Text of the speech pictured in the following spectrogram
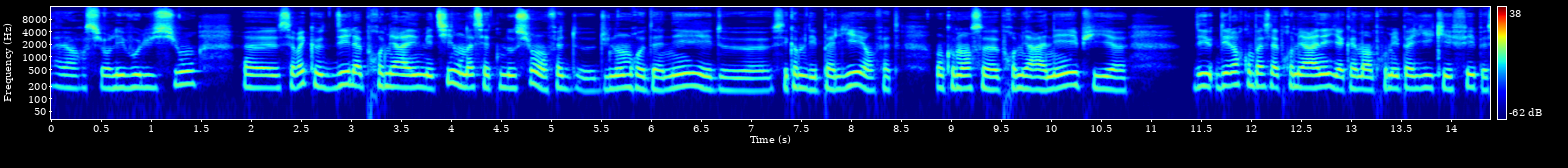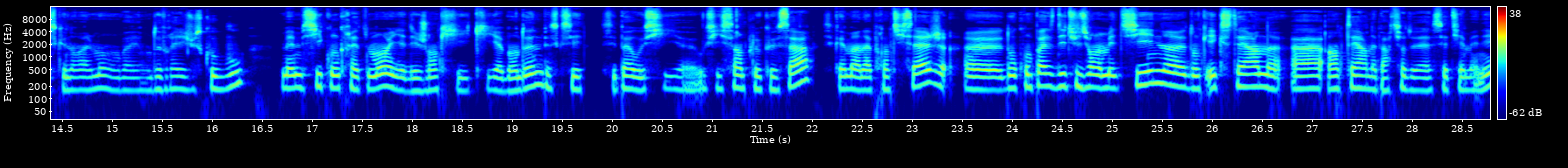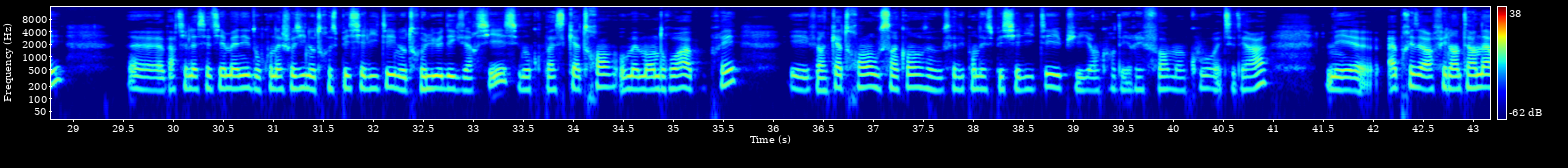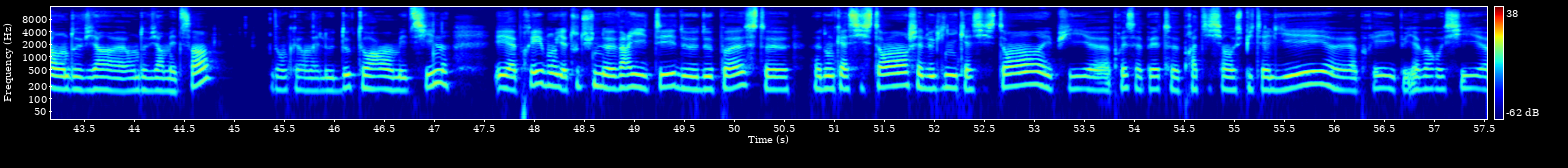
Alors sur l'évolution, euh, c'est vrai que dès la première année de médecine, on a cette notion en fait du nombre d'années et euh, c'est comme des paliers en fait. On commence euh, première année et puis dès, lors qu'on passe la première année, il y a quand même un premier palier qui est fait parce que normalement on va on devrait aller jusqu'au bout, même si concrètement il y a des gens qui, qui abandonnent parce que c'est c'est pas aussi aussi simple que ça. C'est quand même un apprentissage. donc on passe d'étudiant en médecine, donc externe à interne à partir de la septième année. Euh, à partir de la septième année, donc on a choisi notre spécialité, notre lieu d'exercice, et donc on passe quatre ans au même endroit à peu près, et enfin quatre ans ou cinq ans, ça dépend des spécialités, et puis il y a encore des réformes en cours, etc. Mais euh, après avoir fait l'internat, on devient, euh, on devient médecin. Donc on a le doctorat en médecine. Et après bon il y a toute une variété de, postes euh, donc assistant, chef de clinique assistant. Et puis euh, après ça peut être praticien hospitalier, euh, après il peut y avoir aussi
